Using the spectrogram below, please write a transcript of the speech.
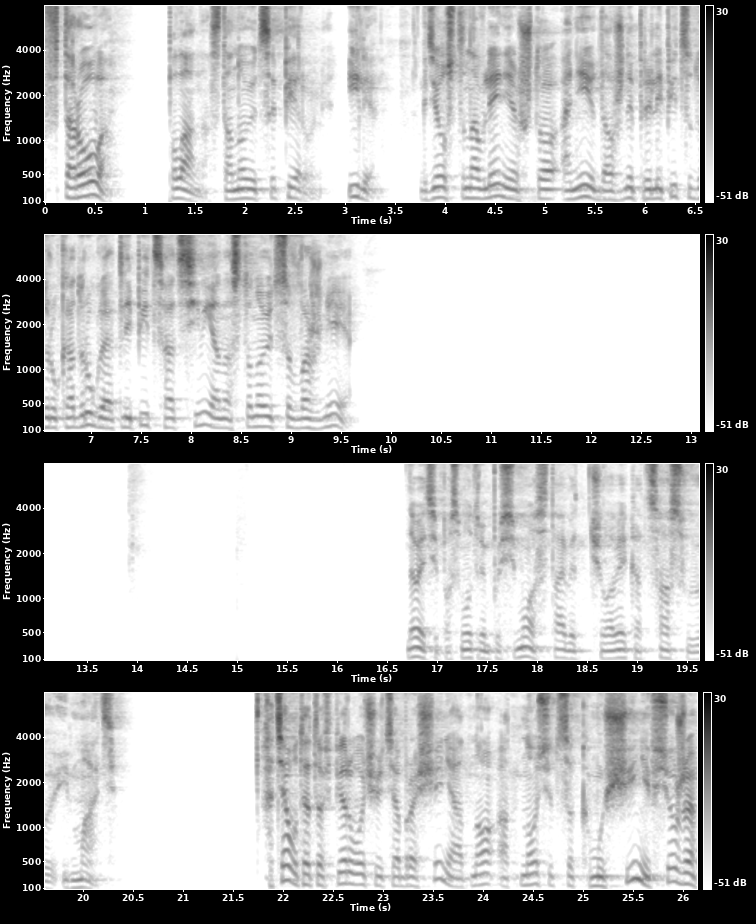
второго плана становятся первыми. Или где установление, что они должны прилепиться друг к другу и отлепиться от семьи, она становится важнее. Давайте посмотрим, посему оставит человек отца свою и мать. Хотя вот это в первую очередь обращение одно относится к мужчине, все же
